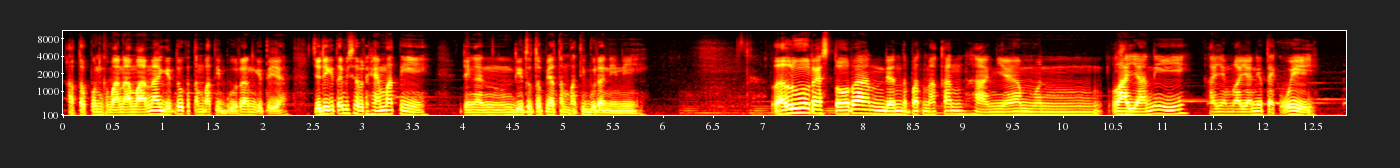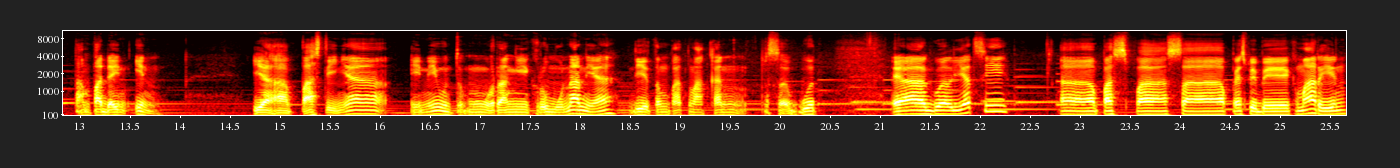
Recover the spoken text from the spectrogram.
ataupun ke mana-mana gitu ke tempat hiburan gitu ya. Jadi kita bisa berhemat nih dengan ditutupnya tempat hiburan ini. Lalu restoran dan tempat makan hanya melayani hanya melayani take away tanpa dine in. Ya pastinya ini untuk mengurangi kerumunan ya di tempat makan tersebut. Ya gue lihat sih uh, pas pas uh, PSBB kemarin,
